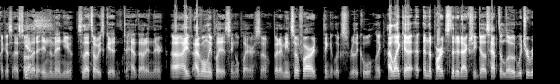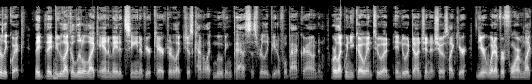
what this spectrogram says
Like I saw that in the menu, so that's always good to have that in there. Uh, I've I've only played it single player, so but I mean, so far I think it looks really cool. Like I like uh, and the parts that it actually does have to load, which are really quick. They they do like a little like animated scene of your character like just kind of like moving past this really beautiful background, and or like when you go into a into a dungeon, it shows like your your whatever form like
